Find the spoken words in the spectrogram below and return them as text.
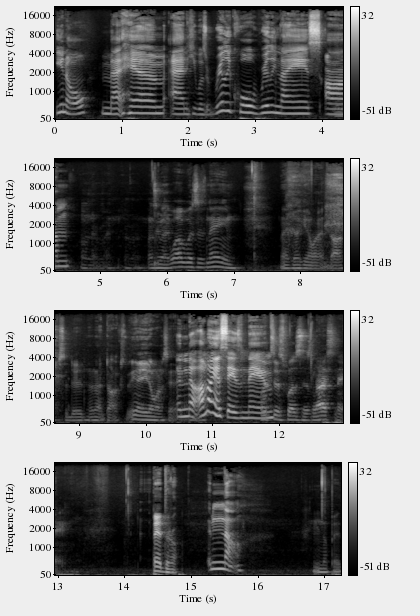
you know met him and he was really cool really nice um Oh, never mind. Never mind. I was gonna like, what was his name? And I feel like you don't want to dox the dude. Or not dox. Yeah, you don't want to say that. no i'm not gonna say his name What's this? Was his last name? Pedro. no No, Pedro.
